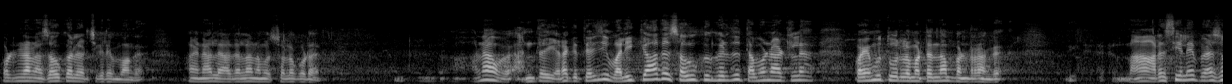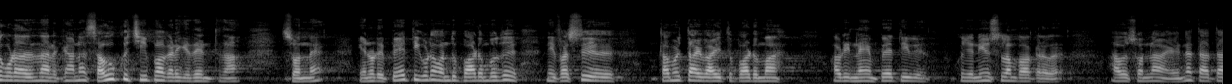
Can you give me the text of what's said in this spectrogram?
உடனே நான் சவுக்கால் அடிச்சுக்கிறேன்பாங்க அதனால் அதெல்லாம் நம்ம சொல்லக்கூடாது. ஆனால் அந்த எனக்கு தெரிஞ்சு வலிக்காத சவுக்குங்கிறது தமிழ்நாட்டில் கோயம்புத்தூரில் மட்டும்தான் பண்ணுறாங்க நான் அரசியலே பேசக்கூடாதுன்னு தான் இருக்கேன். ஆனால் சவுக்கு சீப்பாக கிடைக்குதுன்ட்டு தான் சொன்னேன். என்னுடைய பேத்தி கூட வந்து பாடும்போது நீ ஃபஸ்ட்டு தமிழ்த்தாய் வாய்த்து பாடுமா? அப்படின்னு என் பேத்தி கொஞ்சம் நியூஸ்லாம் பார்க்குறவ அவள் சொன்னா என்ன தாத்தா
